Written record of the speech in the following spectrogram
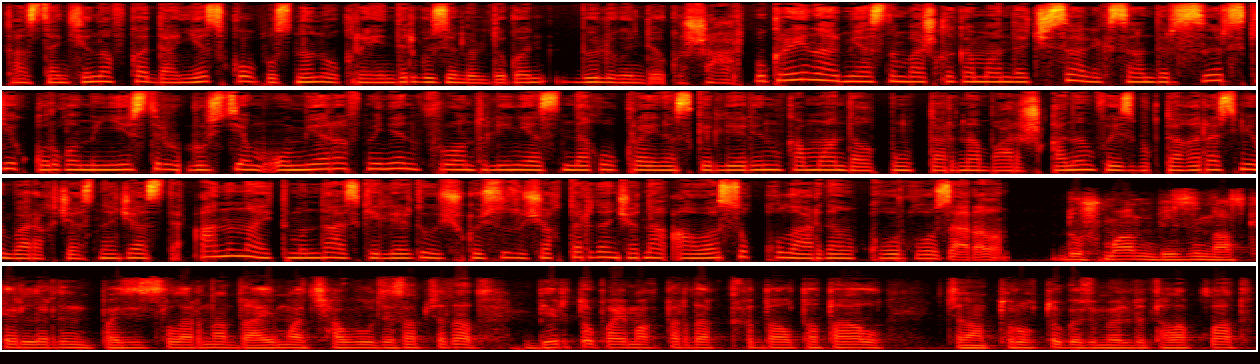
константиновка донецк облусунун украиндер көзөмөлдөгөн бөлүгүндөгү шаар. Украин армиясынын башкы командачысы александр сырский коргоо министри рустем умеров менен фронт линиясындагы украин аскерлеринин командалык пункттарына барышканын фейсбуктагы расмий баракчасына жазды. Анын айтымында аскерлерди учкучсуз учактардан жана аба соккуларынан коргоо зарыл. Душман биздин аскерлердин позицияларына дайыма чабуул жасап жатат. Бир топ аймактарда кырдаал татаал жана туруктуу көзөмөлдү талап кылат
